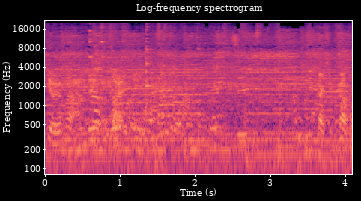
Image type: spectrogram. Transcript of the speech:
그렇게 열면 안 되는 거 알지? 이따 집 가서.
